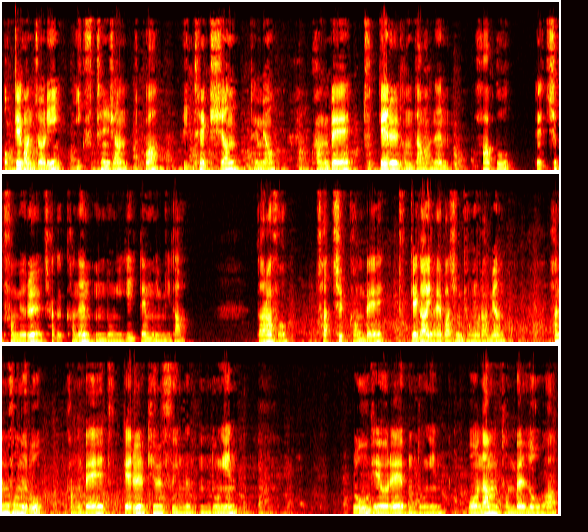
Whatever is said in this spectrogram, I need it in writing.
어깨 관절이 익스텐션과 리트랙션 되며 광배의 두께를 담당하는 하부, 내측 섬유를 자극하는 운동이기 때문입니다. 따라서 좌측 광배의 두께가 얇아진 경우라면 한 손으로 광배의 두께를 키울 수 있는 운동인 로우 계열의 운동인 원암 덤벨 로우와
